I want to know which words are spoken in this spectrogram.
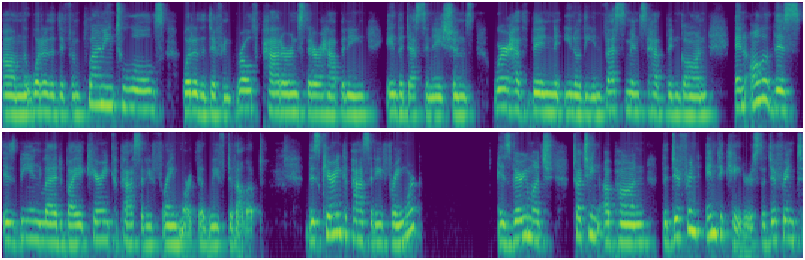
um, what are the different planning tools, what are the different growth patterns that are happening in the destinations, where have been, you know, the investments have been gone. And all of this is being led by a carrying capacity framework that we've developed. This carrying capacity framework is very much touching upon the different indicators, the different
